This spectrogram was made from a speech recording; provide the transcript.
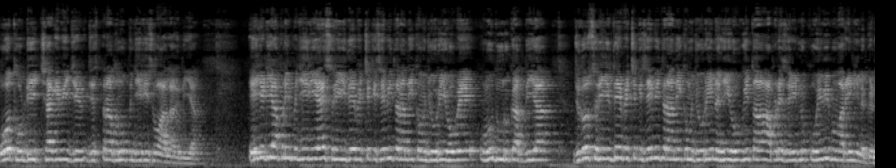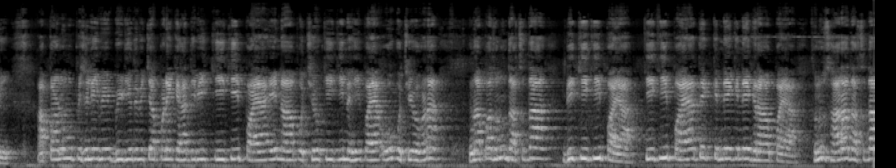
ਉਹ ਤੁਹਾਡੀ ਇੱਛਾ ਕਿ ਵੀ ਜਿ- ਜਿਸ ਤਰ੍ਹਾਂ ਤੁਹਾਨੂੰ ਪੰਜੀਰੀ ਸਵਾਦ ਲੱਗਦੀ ਆ। ਇਹ ਜਿਹੜੀ ਆਪਣੀ ਪੰਜੀਰੀ ਹੈ ਇਹ ਸਰੀਰ ਦੇ ਵਿੱਚ ਕਿਸੇ ਵੀ ਤਰ੍ਹਾਂ ਦੀ ਕਮਜ਼ੋਰੀ ਹੋਵੇ, ਉਹਨੂੰ ਦੂਰ ਕਰਦੀ ਆ। ਜਦੋਂ ਸਰੀਰ ਦੇ ਵਿੱਚ ਕਿਸੇ ਵੀ ਤਰ੍ਹਾਂ ਦੀ ਕਮਜ਼ੋਰੀ ਨਹੀਂ ਹੋਊਗੀ, ਤਾਂ ਆਪਣੇ ਸਰੀਰ ਨੂੰ ਕੋਈ ਵੀ ਬਿਮਾਰੀ ਨਹੀਂ ਲੱਗਣੀ। ਆਪਾਂ ਨੂੰ ਪਿਛਲੀ ਵੀ- ਵੀਡੀਓ ਦੇ ਵਿੱਚ ਆਪਾਂ ਨੇ ਕਿਹਾ ਸੀ ਵੀ ਕੀ ਕੀ ਪਾਇਆ, ਇਹ ਨਾ ਪੁੱਛਿਓ, ਕੀ ਕੀ ਨਹੀਂ ਪਾਇਆ, ਉਹ ਪੁੱਛਿਓ, ਹਨਾ? ਹੁਣ ਆਪਾਂ ਤੁਹਾਨੂੰ ਦੱਸਦਾ ਵੀ ਕੀ ਕੀ ਪਾਇਆ, ਕੀ ਕੀ ਪਾਇਆ ਤੇ ਕਿੰਨੇ ਕਿੰਨੇ ਗ੍ਰਾਮ ਪਾਇਆ। ਤੁਹਾਨੂੰ ਸਾਰਾ ਦੱਸਦਾ,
